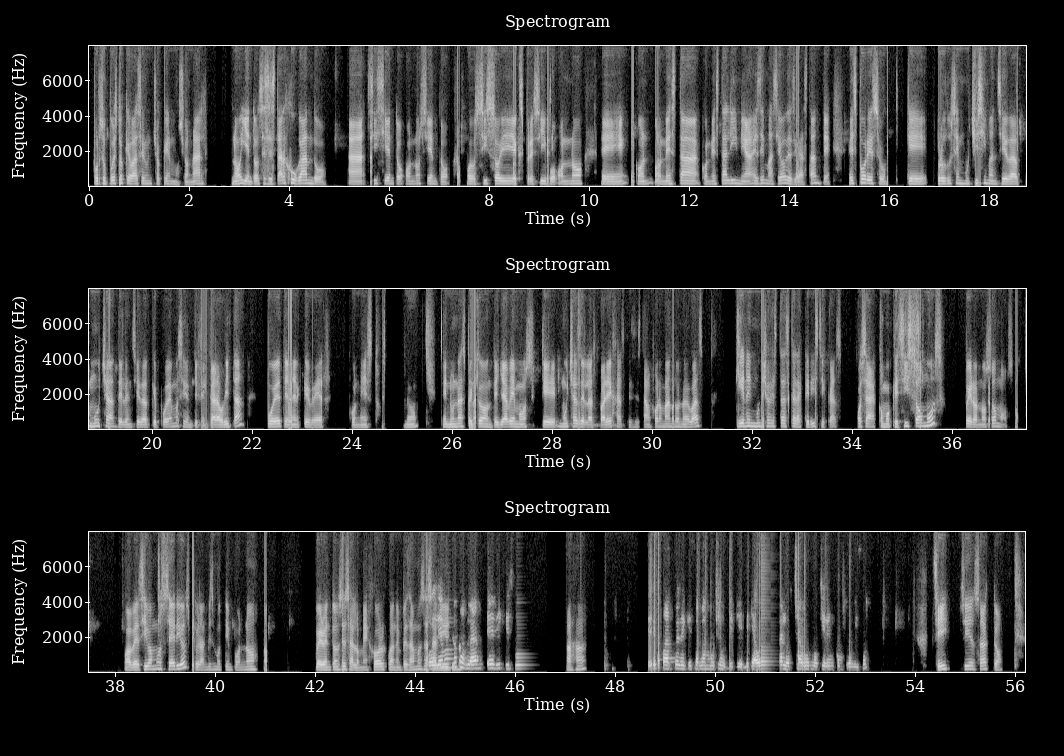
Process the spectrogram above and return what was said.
por supuesto que va a ser un choque emocional, ¿no? Y entonces estar jugando a si siento o no siento, o si soy expresivo o no, eh, con, con, esta, con esta línea es demasiado desgastante. Es por eso que produce muchísima ansiedad. Mucha de la ansiedad que podemos identificar ahorita puede tener que ver con esto, ¿no? En un aspecto donde ya vemos que muchas de las parejas que se están formando nuevas tienen mucho estas características. O sea, como que sí somos, pero no somos o a ver si vamos serios, pero al mismo tiempo no. Pero entonces a lo mejor cuando empezamos a salir... Podríamos hablar, Eric, Ajá. Esa parte de que se habla mucho de que, de que ahora los chavos no quieren compromiso. Sí, sí, exacto.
